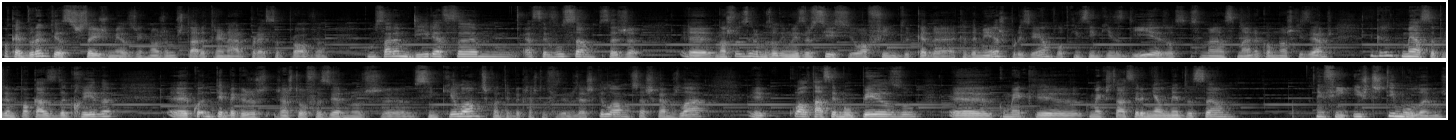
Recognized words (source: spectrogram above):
Ok, durante esses seis meses em que nós vamos estar a treinar para essa prova, começar a medir essa, essa evolução. Ou seja, eh, nós fazermos ali um exercício ao fim de cada, a cada mês, por exemplo, ou de 15 em 15 dias, ou de semana a semana, como nós quisermos, em que a gente começa, por exemplo, para o caso da corrida, eh, quanto tempo é que eu já estou a fazer nos 5 eh, km, quanto tempo é que já estou a fazer nos 10 km, já chegamos lá, qual está a ser o meu peso, eh, como é que, como é que está a ser a minha alimentação. Enfim, isto estimula-nos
